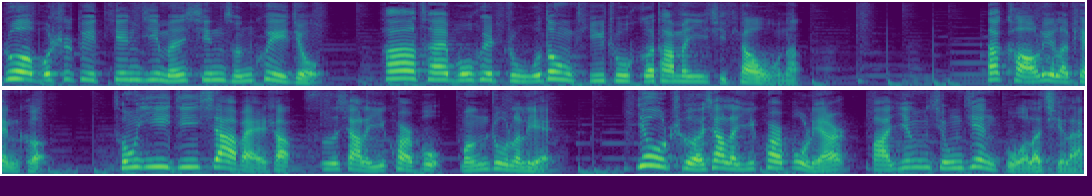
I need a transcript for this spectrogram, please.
若不是对天机门心存愧疚，他才不会主动提出和他们一起跳舞呢。他考虑了片刻。从衣襟下摆上撕下了一块布，蒙住了脸，又扯下了一块布帘，把英雄剑裹了起来。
